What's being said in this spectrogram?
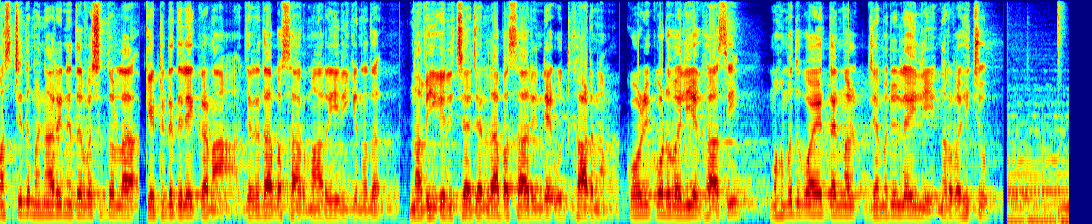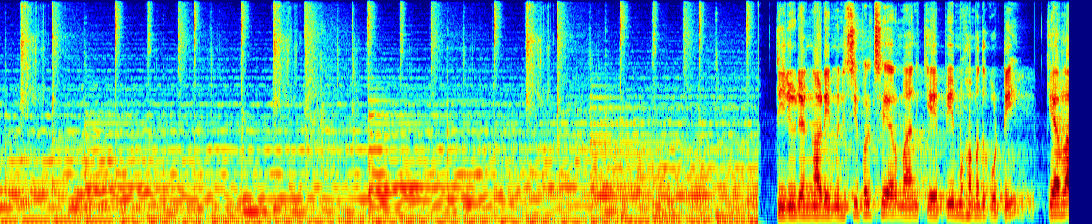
മസ്ജിദ് മനാറിന് എതിർവശത്തുള്ള കെട്ടിടത്തിലേക്കാണ് ജനതാ ബസാർ മാറിയിരിക്കുന്നത്. നവീകരിച്ച ജനതാ ബസാറിന്റെ ഉദ്ഘാടനം കോഴിക്കോട് വലിയ ഖാസി മുഹമ്മദ് കോയത്തങ്ങൾ ജമലുല്ലൈലി നിർവഹിച്ചു. Tirurangadi municipal chairman K P Muhammad Kutty Kerala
